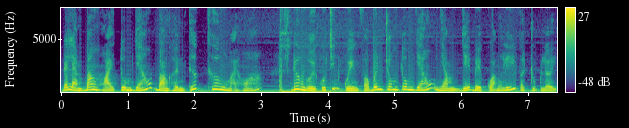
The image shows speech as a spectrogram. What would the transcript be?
đã làm băng hoại tôn giáo bằng hình thức thương mại hóa, đưa người của chính quyền vào bên trong tôn giáo nhằm dễ bề quản lý và trục lợi.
